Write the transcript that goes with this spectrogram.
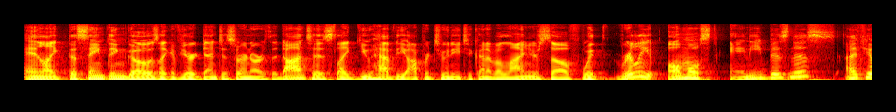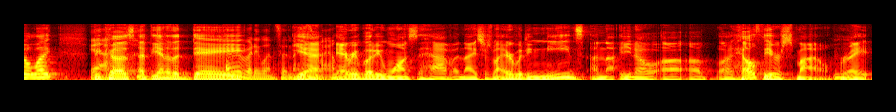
And like the same thing goes like if you're a dentist or an orthodontist, like you have the opportunity to kind of align yourself with really almost any business, I feel like. Yeah. Because at the end of the day, Everybody wants a nice yeah, smile. everybody wants to have a nicer smile. Everybody needs a you know a, a, a healthier smile, Mm-hmm. right?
